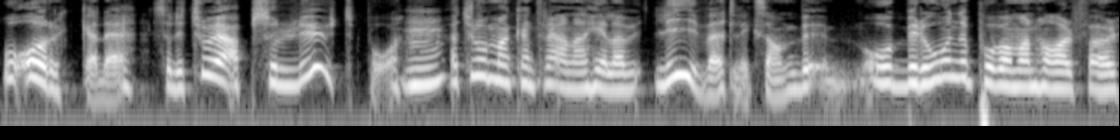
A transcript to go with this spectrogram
och orkade. Så det tror jag absolut på. Mm. Jag tror man kan träna hela livet liksom. Be- Och beroende på vad man har för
